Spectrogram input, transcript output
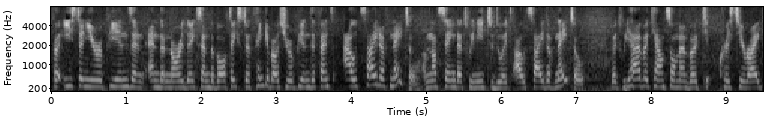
for Eastern Europeans and, and the Nordics and the Baltics to think about European defense outside of NATO. I'm not saying that we need to do it outside of NATO, but we have a council member, Kristi Raik,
